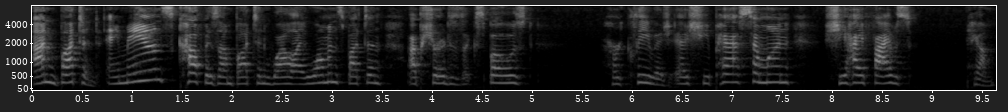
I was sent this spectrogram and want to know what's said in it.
Unbuttoned. A man's cuff is unbuttoned while a woman's button up shirt is exposed her cleavage. As she passed someone, she high fives him.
